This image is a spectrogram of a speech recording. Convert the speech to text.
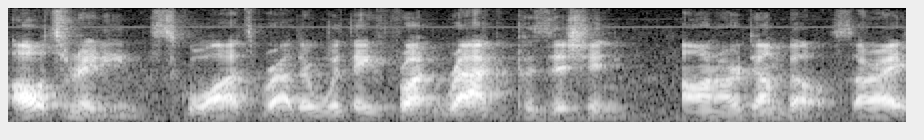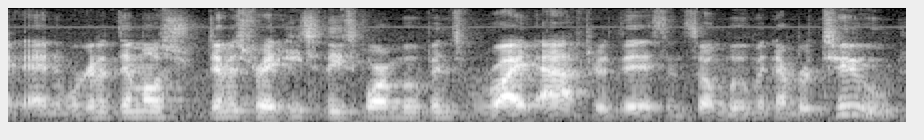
alternating squats rather with a front rack position on our dumbbells, all right? And we're gonna demo demonstrate each of these four movements right after this. And so movement number two,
